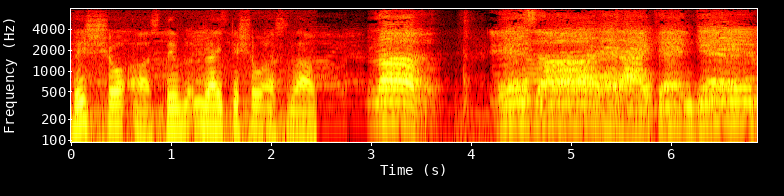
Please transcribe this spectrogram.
They show us, they like to show us love. Love is all that I can give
